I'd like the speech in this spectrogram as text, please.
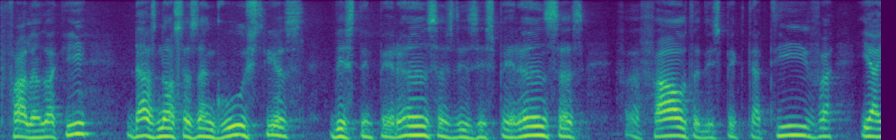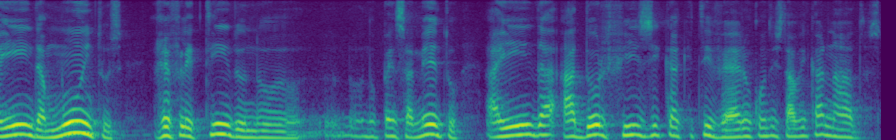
falando aqui, das nossas angústias, destemperanças, desesperanças, falta de expectativa e ainda muitos refletindo no, no, no pensamento ainda a dor física que tiveram quando estavam encarnados.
